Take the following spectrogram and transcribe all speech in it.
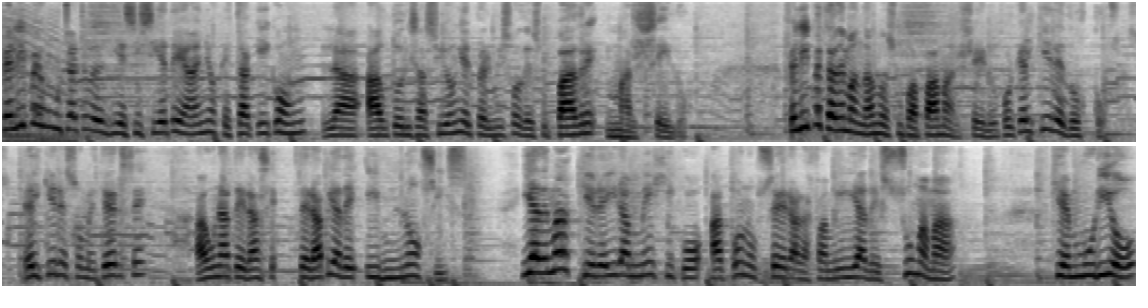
Felipe es un muchacho de 17 años que está aquí con la autorización y el permiso de su padre Marcelo. Felipe está demandando a su papá Marcelo porque él quiere dos cosas. Él quiere someterse a una terapia de hipnosis y además quiere ir a México a conocer a la familia de su mamá, quien murió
